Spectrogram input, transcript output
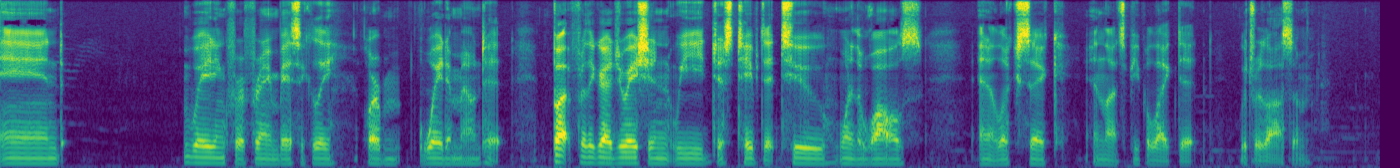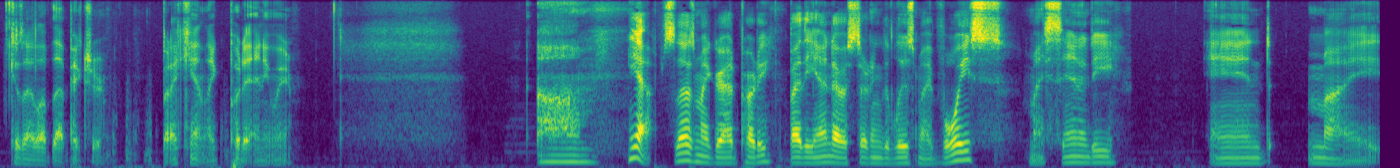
and waiting for a frame basically or way to mount it. But for the graduation, we just taped it to one of the walls and it looked sick and lots of people liked it, which was awesome because I love that picture, but I can't like put it anywhere. Um, yeah, so that was my grad party. By the end, I was starting to lose my voice, my sanity, and my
